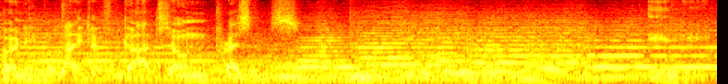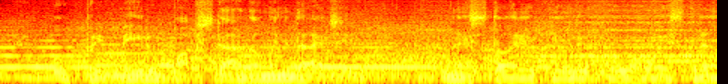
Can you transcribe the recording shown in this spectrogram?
burning light of God's own presence. Ele, o primeiro popstar da humanidade. Na história que o levou ao estrelato.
